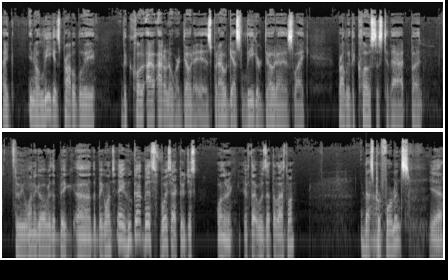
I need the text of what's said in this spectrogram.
Like you know, League is probably the close. I, I don't know where Dota is, but I would guess League or Dota is like probably the closest to that. But Do we want to go over the big uh the big ones? Hey, who got best voice actor? Just wondering if that was that the last one. best performance. Yeah.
